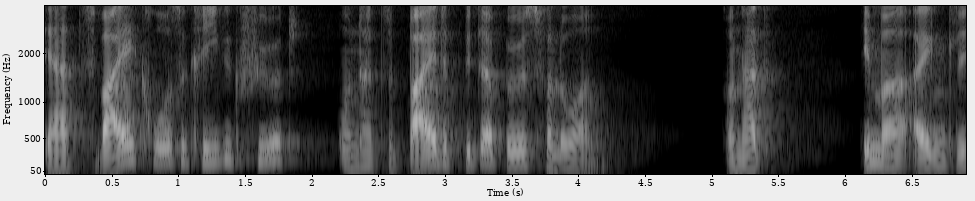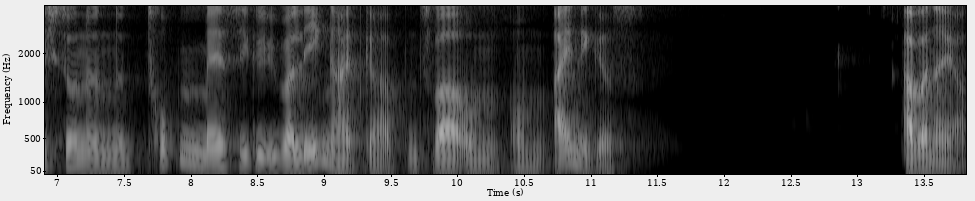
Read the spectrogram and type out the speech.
Der hat zwei große Kriege geführt und hat sie beide bitterbös verloren. Und hat immer eigentlich so eine, eine truppenmäßige Überlegenheit gehabt, und zwar um, um einiges. Aber naja,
